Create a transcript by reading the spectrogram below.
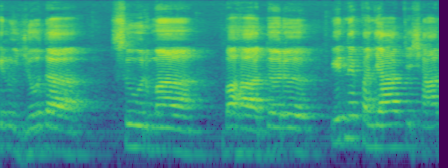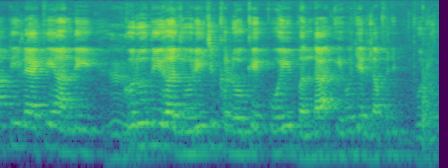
ਇਹਨੂੰ ਯੋਧਾ ਸੂਰਮਾ ਬਹਾਦਰ ਇਹਨੇ ਪੰਜਾਬ 'ਚ ਸ਼ਾਂਤੀ ਲੈ ਕੇ ਆਂਦੀ ਗੁਰੂ ਦੀ ਹਜ਼ੂਰੀ 'ਚ ਖਲੋ ਕੇ ਕੋਈ ਬੰਦਾ ਇਹੋ ਜਿਹੇ ਲਫ਼ਜ਼ ਬੋਲੋ।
